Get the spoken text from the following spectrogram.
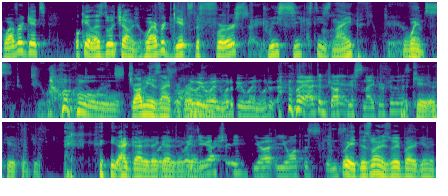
Whoever gets okay, let's do a challenge. Whoever gets the first 360 snipe wins. Oh. Drop me a sniper. What do we win? What do we win? What do we... Wait, I have to drop your sniper for this? Okay, okay, thank you. I got it, I Wait, got it, I wait got do it. you actually you you want the skin? Wait, this one is way better. Give me.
